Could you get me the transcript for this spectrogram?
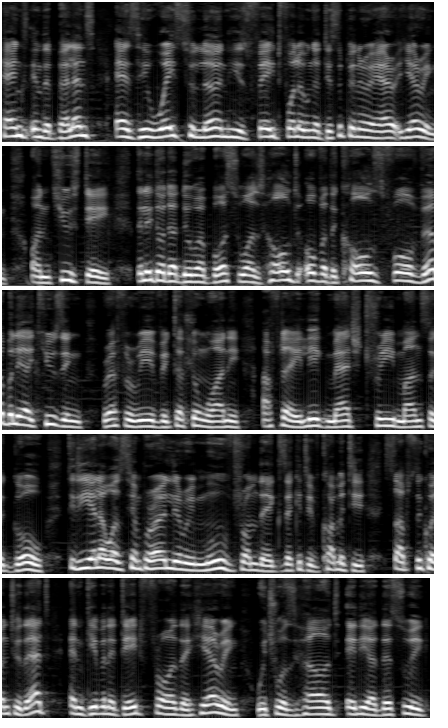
hangs in the balance as he waits to learn his fate following a disciplinary hear- hearing on Tuesday. The Lidoda Duvha boss was hauled over the coals for verbally accusing referee Victor Hlungwani after a league match three months ago. Thidiela was temporarily removed from the executive committee subsequent to that and given a date for the hearing, which was held earlier this week.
